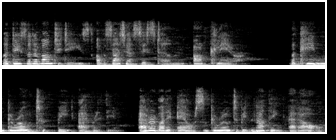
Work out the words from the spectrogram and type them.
The disadvantages of such a system are clear. The king grew to be everything. Everybody else grew to be nothing at all.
